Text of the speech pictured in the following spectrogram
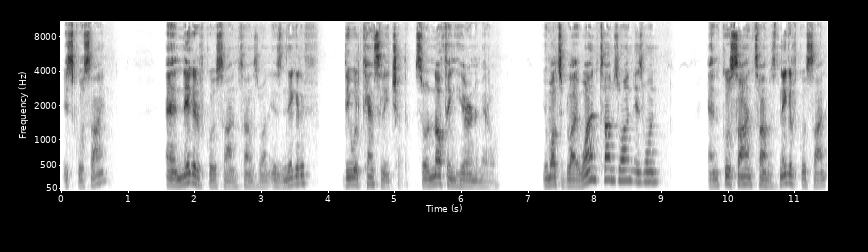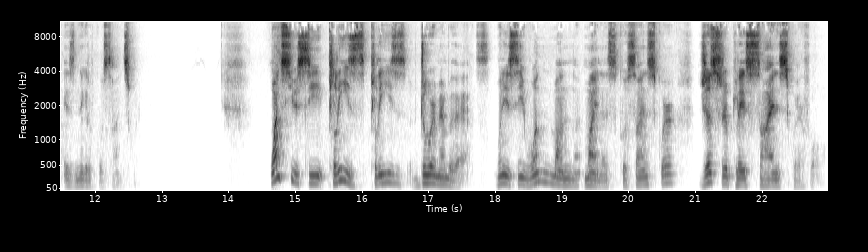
is cosine. And negative cosine times 1 is negative. They will cancel each other. So nothing here in the middle. You multiply 1 times 1 is 1 and cosine times negative cosine is negative cosine squared. Once you see, please, please do remember that. When you see 1 minus cosine square, just replace sine square for all.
